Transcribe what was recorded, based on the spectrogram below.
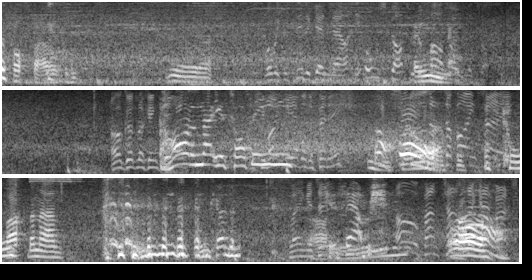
the crossbar or something. Yeah, all that. Well, we can see it again now, and it all starts with a pass over the. Oh, good looking Hard cross. on that, you She might be tossy. able to finish. Oh, oh That's a bastard. fine save. Cool. Fuck the nan. Playing it oh, Check in. out. Oh, fantastic Oh. effort.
